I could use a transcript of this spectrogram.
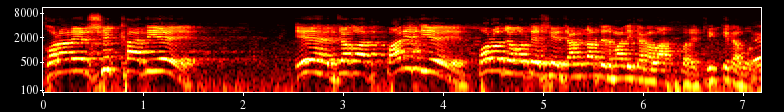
কোরআনের শিক্ষা দিয়ে এ জগৎ পাড়ি দিয়ে পরজগতে সে জান্নাতের মালিকানা লাভ করে, ঠিক কিনা বলুন?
